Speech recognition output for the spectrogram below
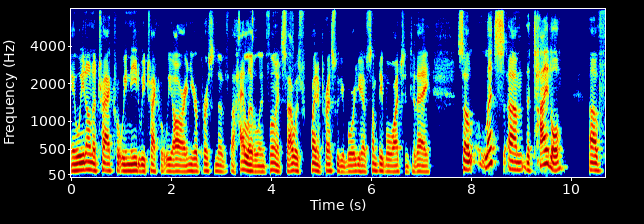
and we don't attract what we need we attract what we are and you're a person of a high level influence so i was quite impressed with your board. You have some people watching today. So let's um, the title of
